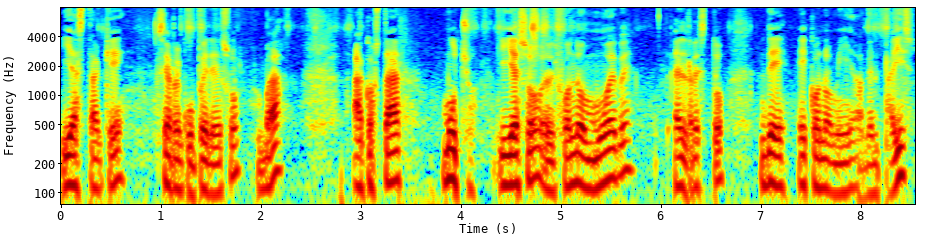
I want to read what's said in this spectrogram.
y hasta que se recupere eso va a costar mucho y eso en el fondo mueve el resto de economía del país.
